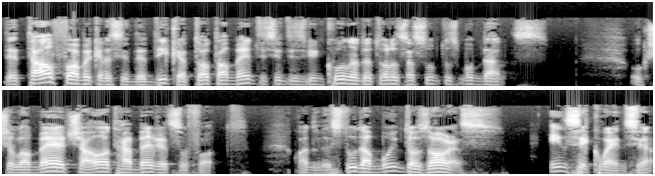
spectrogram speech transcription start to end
de tal forma que ele se dedica totalmente e se desvincula de todos os assuntos mundanos. O Kshelomet Shaot Haberet Sufot. Quando ele estuda muitas horas em sequência,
